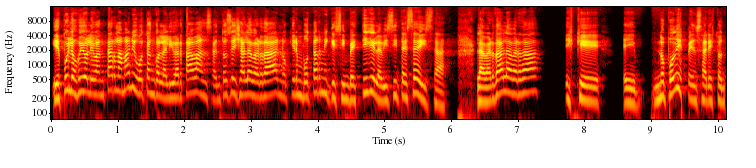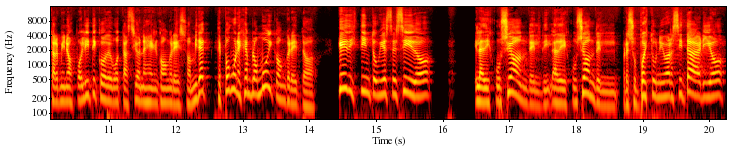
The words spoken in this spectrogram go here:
Y después los veo levantar la mano y votan con la libertad avanza. Entonces ya la verdad no quieren votar ni que se investigue la visita a Ezeiza. La verdad, la verdad es que eh, no podés pensar esto en términos políticos de votaciones en el Congreso. Mirá, te pongo un ejemplo muy concreto. Qué distinto hubiese sido la discusión del, la discusión del presupuesto universitario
